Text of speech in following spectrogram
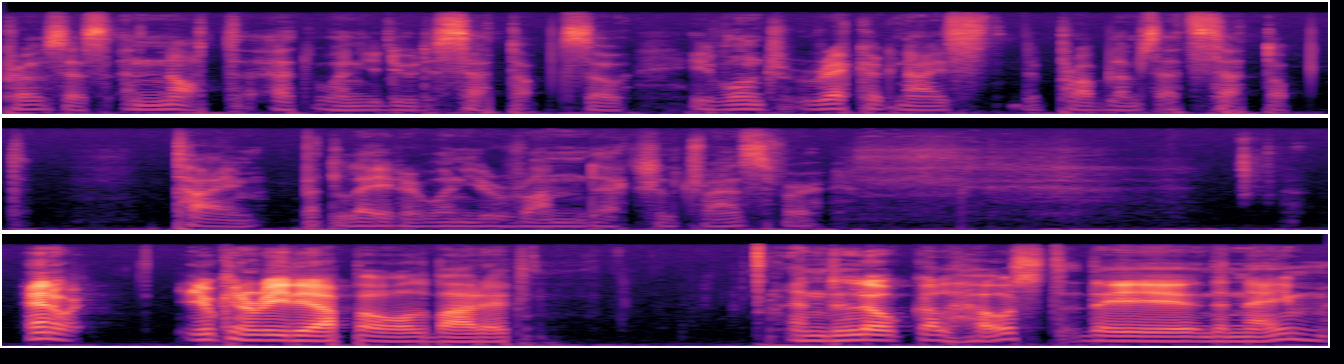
process and not at when you do the setup. So it won't recognize the problems at setup time but later when you run the actual transfer. Anyway you can read up all about it. And the local host the the name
